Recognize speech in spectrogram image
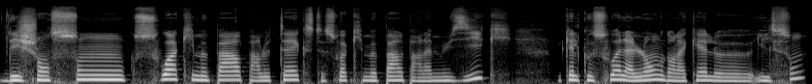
des chansons, soit qui me parlent par le texte, soit qui me parlent par la musique, quelle que soit la langue dans laquelle euh, ils sont.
